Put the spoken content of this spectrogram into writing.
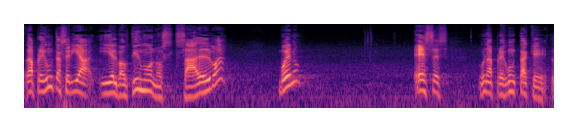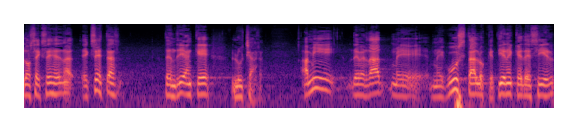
la pregunta sería, ¿y el bautismo nos salva? Bueno, esa es una pregunta que los exegetas tendrían que luchar. A mí de verdad me, me, gusta lo que tiene que decir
